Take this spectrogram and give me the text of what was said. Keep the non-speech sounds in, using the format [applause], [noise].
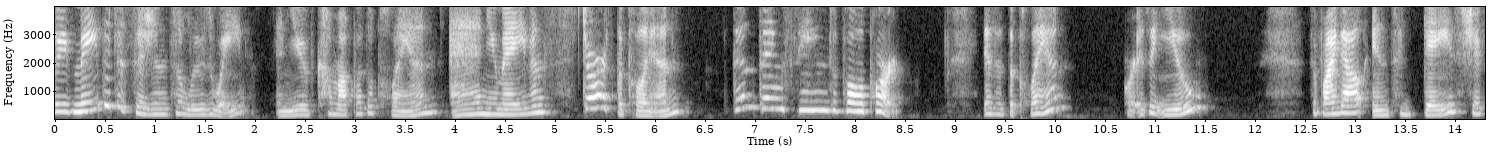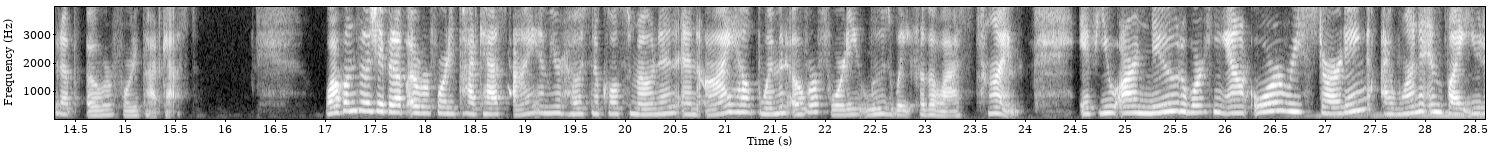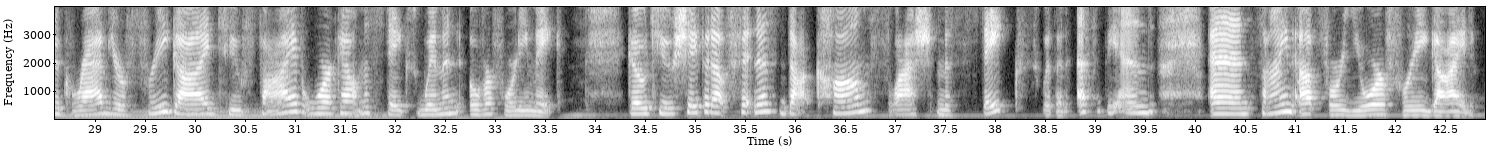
So you've made the decision to lose weight and you've come up with a plan and you may even start the plan, then things seem to fall apart. Is it the plan or is it you? So find out in today's Shape It Up Over 40 podcast. Welcome to the Shape It Up Over 40 podcast. I am your host, Nicole Simonin, and I help women over 40 lose weight for the last time. If you are new to working out or restarting, I want to invite you to grab your free guide to five workout mistakes women over 40 make. Go to shapeitupfitness.com slash mistakes with an S at the end and sign up for your free guide.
